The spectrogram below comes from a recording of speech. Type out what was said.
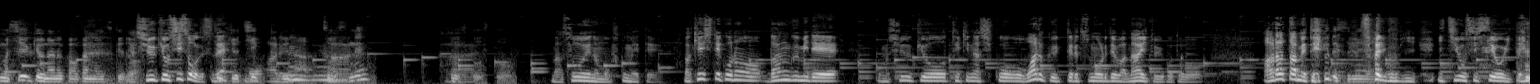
まあ宗教なのかわかんないですけど。宗教思想ですね。宗教チックな。そうですね。そうはいそうそう。まあそういうのも含めて、まあ決してこの番組で、この宗教的な思考を悪く言ってるつもりではないということを、改めてね。最後に一押ししておいて。こ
